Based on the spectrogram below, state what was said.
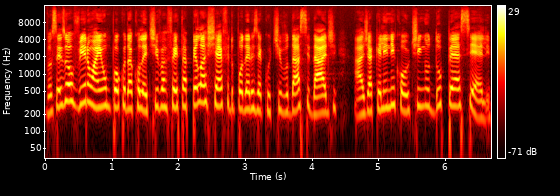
Vocês ouviram aí um pouco da coletiva feita pela chefe do Poder Executivo da cidade, a Jaqueline Coutinho, do PSL.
